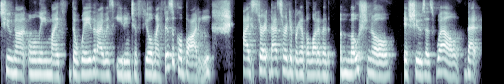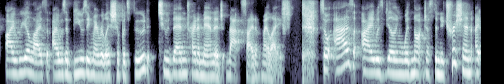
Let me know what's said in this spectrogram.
to not only my the way that I was eating to fuel my physical body, I start that started to bring up a lot of emotional issues as well that I realized that I was abusing my relationship with food to then try to manage that side of my life. So, as I was dealing with not just the nutrition, I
